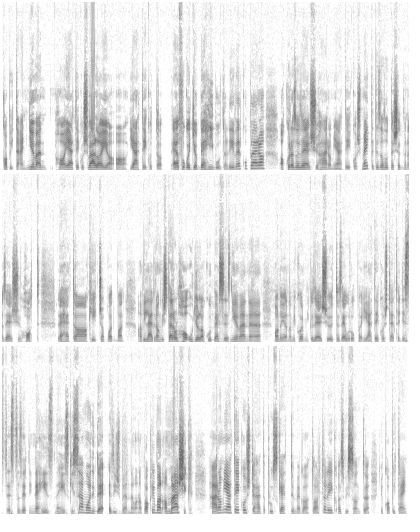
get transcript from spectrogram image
kapitány. Nyilván, ha a játékos vállalja a játékot, a, elfogadja a behívót a Léverkupára, akkor az az első három játékos megy, tehát ez adott esetben az első hat lehet a két csapatban a világranglistáról, ha úgy alakul, persze ez nyilván van olyan, amikor mondjuk az első öt az európai játékos, tehát hogy ezt, ezt azért így nehéz, nehéz kiszámolni, de ez is benne van a pakliban. A másik három játékos, tehát a plusz kettő meg a tartalék, az viszont a kapitány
